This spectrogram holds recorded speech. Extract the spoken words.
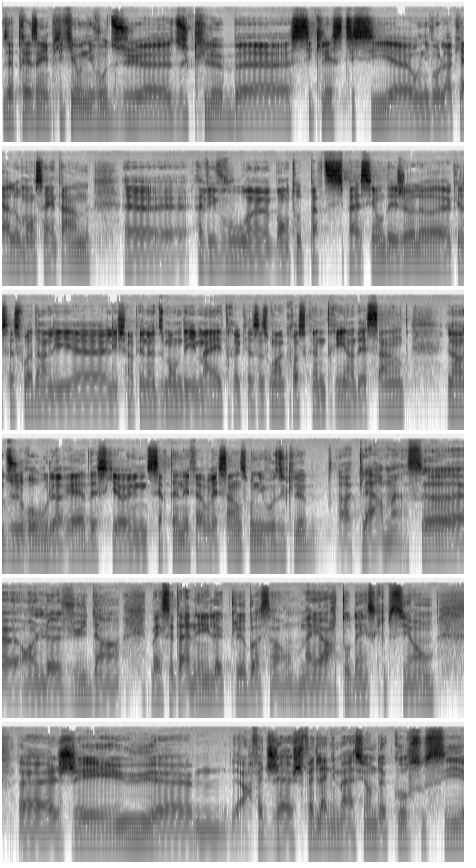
Vous êtes très impliqué au niveau du, euh, club euh, cycliste ici euh, au niveau local au Mont-Sainte-Anne. Avez-vous un bon taux de participation déjà, là, que ce soit dans les, championnats du monde des maîtres, que ce soit en cross-country, en descente, l'enduro ou le raid? Est-ce qu'il y a une certaine effervescence au niveau du club? Ah, clairement. Ça, on l'a vu dans... Ben, cette année, le club a son meilleur taux d'inscription. J'ai eu... en fait, je, je, fais de l'animation de course aussi.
